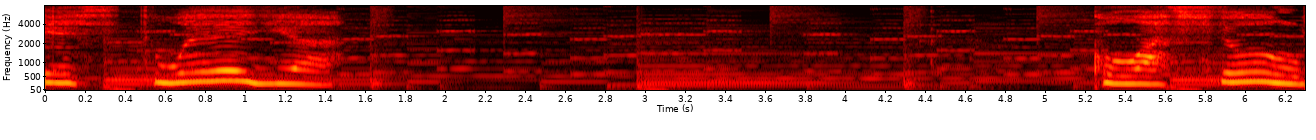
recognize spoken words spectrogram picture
Estrella. Corazón.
